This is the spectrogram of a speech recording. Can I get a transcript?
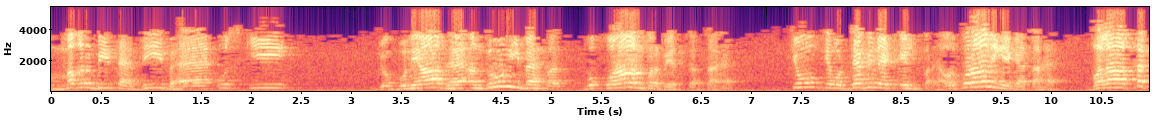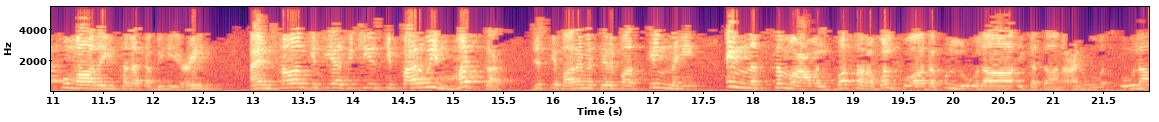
مغربی تہذیب ہے، اس کی جو بنیاد ہے اندرونی بحث، وہ قرآن پر بیس کرتا ہے۔ کیوں؟ کہ وہ ڈیفینیٹ علم پر ہے۔ اور قرآن یہ کہتا ہے، ولا تک مال صلاح کا بھی علم۔ انسان، کسی ایسی چیز کی پیروی مت کر جس کے بارے میں تیرے پاس علم نہیں۔ ان والبصر والفؤاد كل اولئك كان عنه مسؤولا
